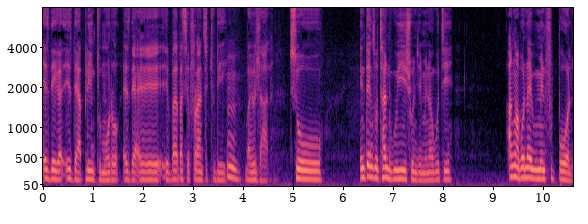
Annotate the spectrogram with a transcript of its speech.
as they as they are playing tomorrow as they uh, France today Mm. bayodlala so into engizothanda ukuyisho nje mina ukuthi angabona women football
